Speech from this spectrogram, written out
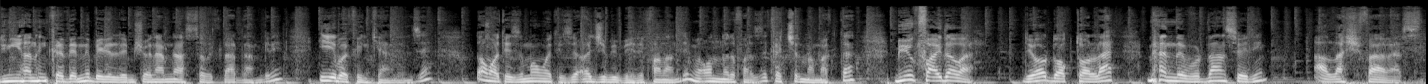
Dünyanın kaderini belirlemiş önemli hastalıklardan biri. İyi bakın kendinize. Domatesi, domatesi, acı biberi falan değil mi? Onları fazla kaçırmamakta büyük fayda var diyor doktorlar. Ben de buradan söyleyeyim. Allah şifa versin.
